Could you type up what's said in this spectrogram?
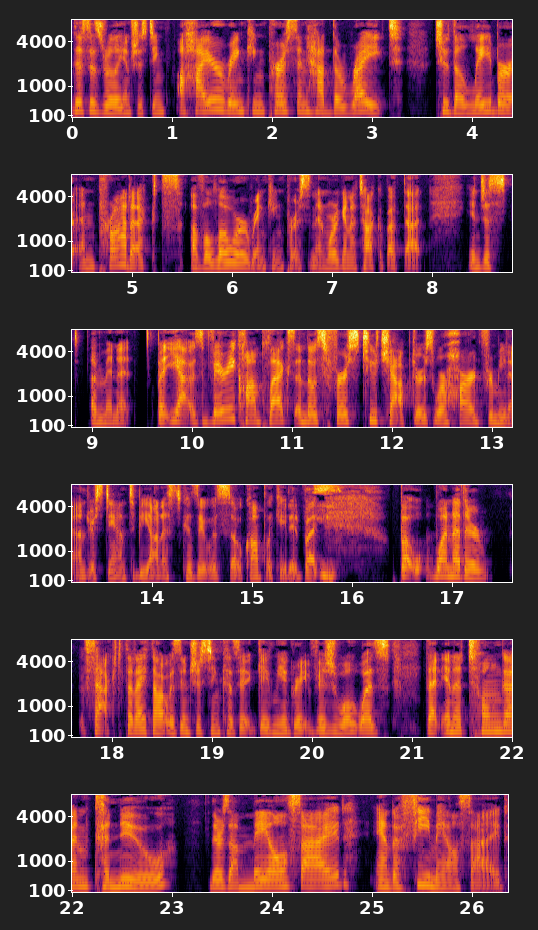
this is really interesting. A higher ranking person had the right to the labor and products of a lower ranking person. And we're going to talk about that in just a minute. But yeah, it was very complex. And those first two chapters were hard for me to understand, to be honest, because it was so complicated. But, but one other fact that I thought was interesting because it gave me a great visual was that in a Tongan canoe, there's a male side and a female side.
